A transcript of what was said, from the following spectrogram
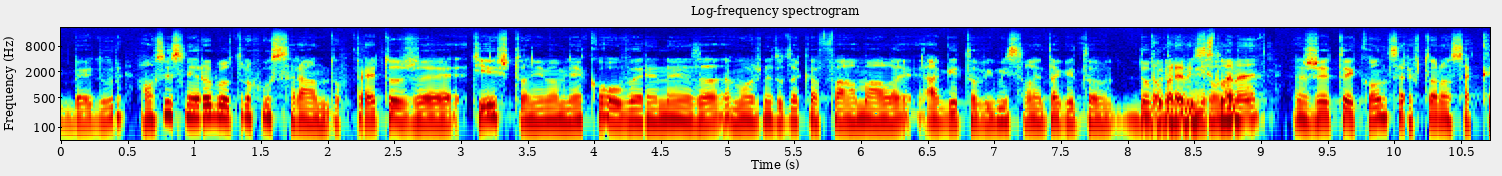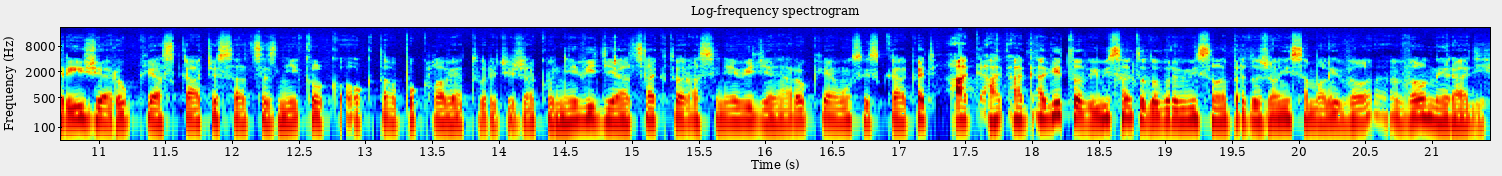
bedur a on si s nej robil trochu srandu, pretože tiež to nemám nejako overené, možno je to taká fáma, ale ak je to vymyslené, tak je to dobre, dobre vymyslené. vymyslené. Že to je koncert, v ktorom sa krížia ruky a skáče sa cez niekoľko oktáv po klaviatúre, čiže ako nevidiaca, ktorá si nevidie na ruky a musí skákať. Ak, ak, ak, ak je to vymyslené, to dobre vymyslené, pretože oni sa mali veľ, veľmi radi.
